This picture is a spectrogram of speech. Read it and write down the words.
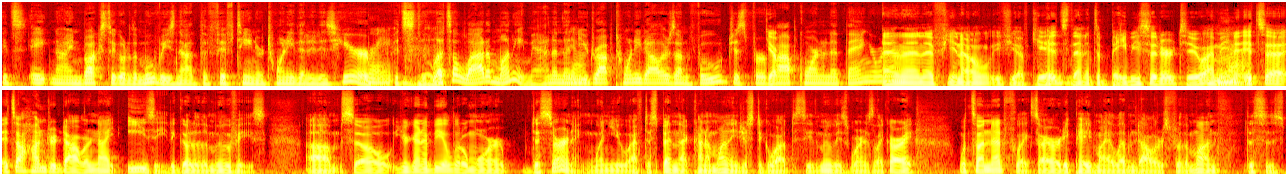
it's eight nine bucks to go to the movies, not the fifteen or twenty that it is here. Right. It's still that's a lot of money, man. And then Yeah. you drop twenty dollars on food just for Yep. popcorn and a thing or whatever. And then if you know if you have kids, then it's a babysitter too. I mean, Yeah. it's a it's a hundred dollar night, easy to go to the movies. Um, so you're going to be a little more discerning when you have to spend that kind of money just to go out to see the movies. Whereas, like, all right, what's on Netflix? I already paid my eleven dollars for the month. This is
